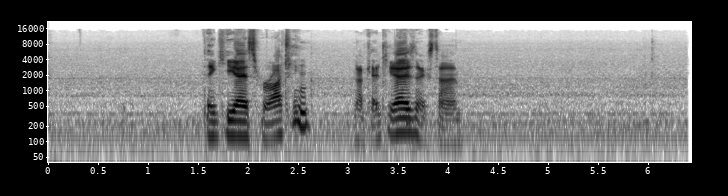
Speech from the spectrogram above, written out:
Thank you guys for watching. I'll catch you guys next time.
